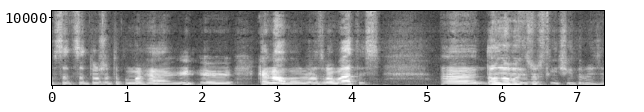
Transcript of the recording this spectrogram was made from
все це дуже допомагає каналу розвиватись. До нових зустрічей, друзі.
